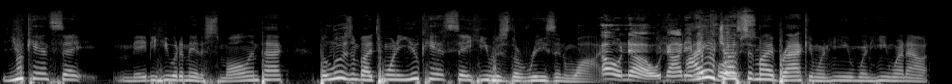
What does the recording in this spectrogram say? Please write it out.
you can't say maybe he would have made a small impact. But losing by 20, you can't say he was the reason why. oh no, not even I close. adjusted my bracket when he when he went out.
